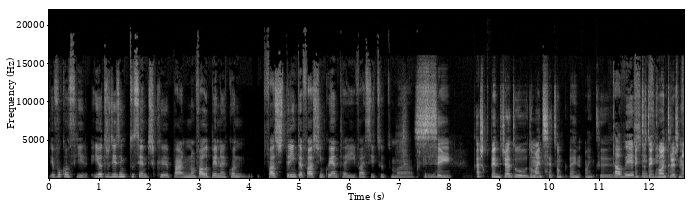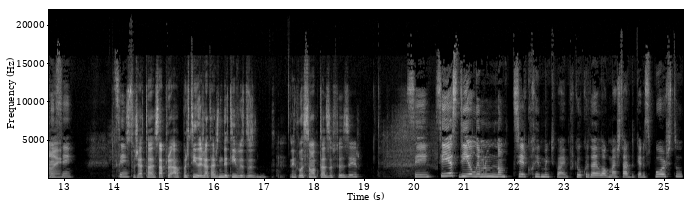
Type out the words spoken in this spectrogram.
eu vou conseguir. E outros dizem que tu sentes que, pá, não vale a pena quando fazes 30, fazes 50 e vai ser tudo uma porcaria. Sim. Acho que depende já do, do mindset em, em que, Talvez, em que sim, tu te sim. encontras, não sim, é? Sim. sim. Se tu já estás à, à partida, já estás negativa de, em relação ao que estás a fazer. Sim, sim, esse dia eu lembro-me de não ter corrido muito bem, porque eu acordei logo mais tarde do que era suposto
